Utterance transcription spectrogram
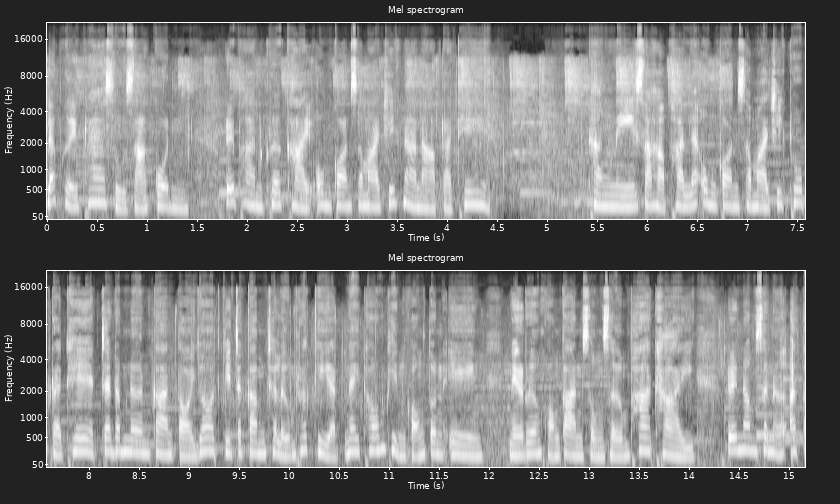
และเผยแพร่สู่สากลด้วยผ่านเครือข่ายองค์กรสมาชิกนานาประเทศ ทั้งนี้สหพันธ์และองค์กรสมาชิกทั่วประเทศจะดำเนินการต่อยอดกิจกรรมเฉลิมพระเกียรติในท้องถิ่นของตนเอง ในเรื่องของการส่งเสริมผ้าไทย โดยนำเสนออัต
